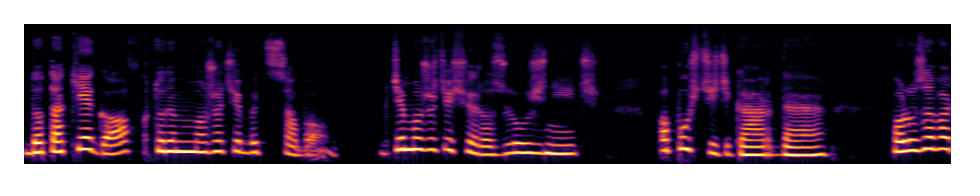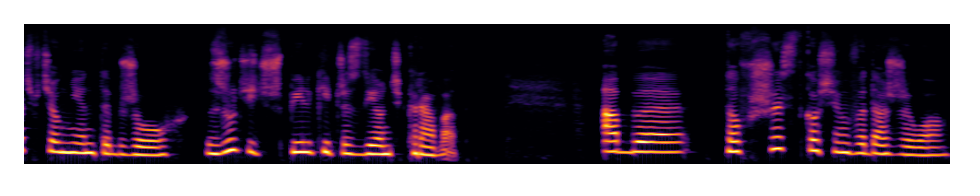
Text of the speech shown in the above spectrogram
do takiego, w którym możecie być sobą, gdzie możecie się rozluźnić, opuścić gardę, poluzować wciągnięty brzuch, zrzucić szpilki czy zdjąć krawat. Aby to wszystko się wydarzyło,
